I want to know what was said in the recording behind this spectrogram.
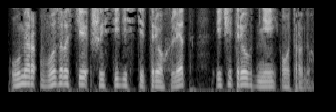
умер в возрасте 63 лет и 4 дней от роду.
